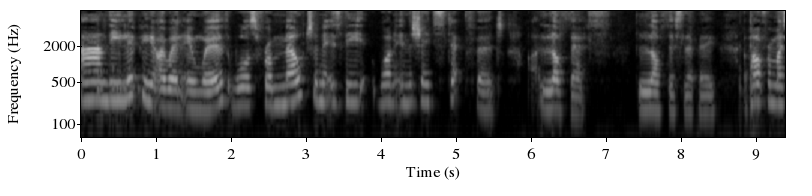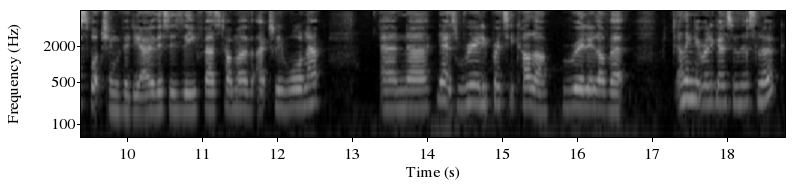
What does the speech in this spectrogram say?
And the lippy I went in with was from Melt and it is the one in the shade Stepford. I love this. Love this lippy. Apart from my swatching video, this is the first time I've actually worn it. And uh, yeah, it's really pretty colour. Really love it. I think it really goes with this look.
